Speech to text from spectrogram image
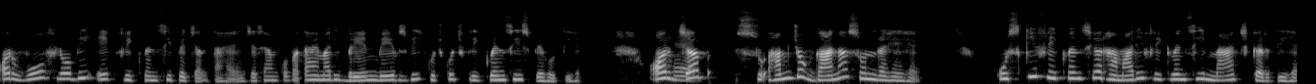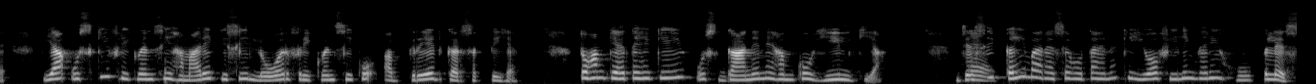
और वो फ्लो भी एक फ्रीक्वेंसी पे चलता है। जैसे हमको पता है हमारी ब्रेन वेव्स भी कुछ कुछ फ्रीक्वेंसीज पे होती है। और हम्म जब हम जो गाना सुन रहे हैं उसकी फ्रीक्वेंसी और हमारी फ्रीक्वेंसी मैच करती है या उसकी फ्रीक्वेंसी हमारे किसी लोअर फ्रीक्वेंसी को अपग्रेड कर सकती है तो हम कहते हैं कि उस गाने ने हमको हील किया। जैसे हम्म कई बार ऐसे होता है ना कि you are feeling very hopeless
